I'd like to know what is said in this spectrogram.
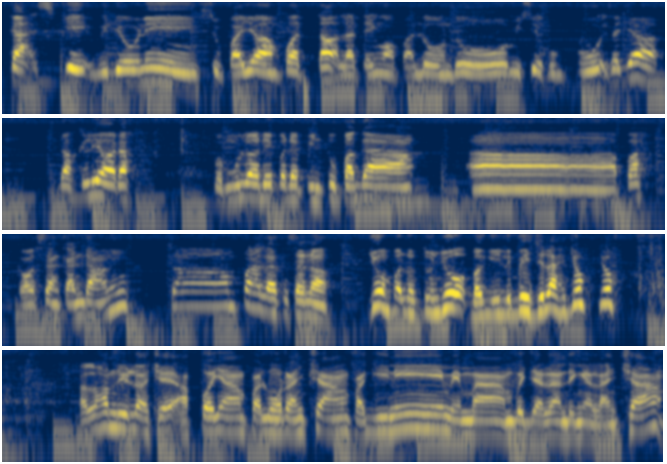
cut sikit video ni supaya hampa taklah tengok Pak Long duk misi rumput saja. Dah clear dah. Bermula daripada pintu pagar uh, apa kawasan kandang ni sampailah ke sana. Jom Pak Long tunjuk bagi lebih jelas. Jom, jom. Alhamdulillah cik, apa yang Pak Long rancang pagi ni memang berjalan dengan lancar.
